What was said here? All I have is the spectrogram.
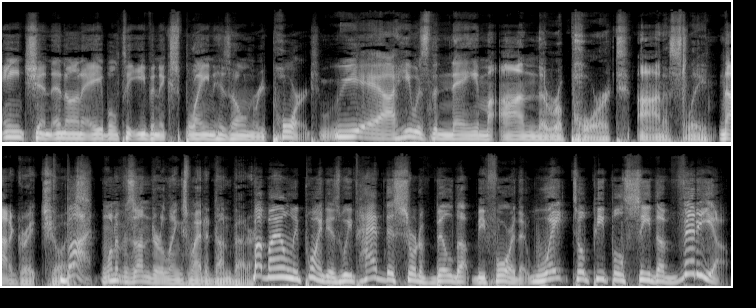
ancient and unable to even explain his own report. Yeah, he was the name on the report. Honestly, not a great choice. But- one of his underlings might have done better. But my only point is we've had this sort of build up before that wait till people see the video.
